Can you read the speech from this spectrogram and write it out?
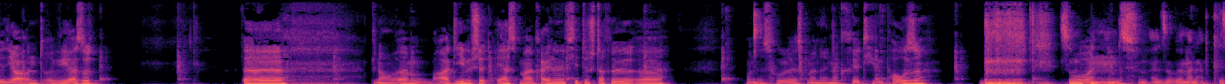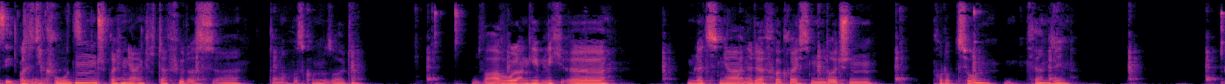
Ja, und irgendwie, also äh, genau, ähm, AD bestellt erstmal keine vierte Staffel, äh, man ist wohl erstmal in einer kreativen Pause. So und also wenn man abgesehen. Also die Quoten sprechen ja eigentlich dafür, dass äh, da noch was kommen sollte. War wohl angeblich äh, im letzten Jahr eine der erfolgreichsten deutschen Produktionen im Fernsehen.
